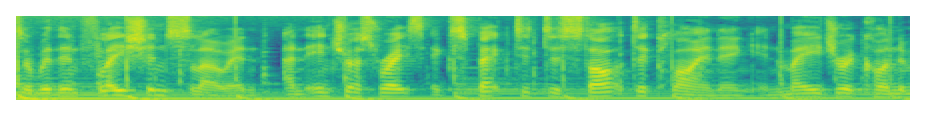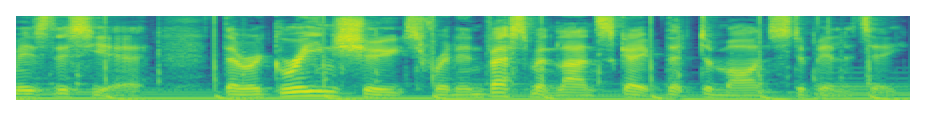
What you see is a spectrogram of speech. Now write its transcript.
So, with inflation slowing and interest rates expected to start declining in major economies this year, there are green shoots for an investment landscape that demands stability.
